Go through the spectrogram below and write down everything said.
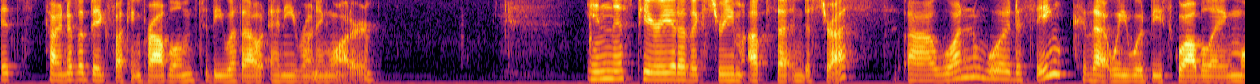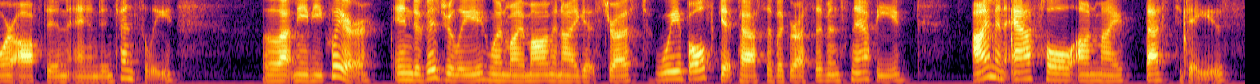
it's kind of a big fucking problem to be without any running water in this period of extreme upset and distress, uh, one would think that we would be squabbling more often and intensely. Let me be clear. Individually, when my mom and I get stressed, we both get passive aggressive and snappy. I'm an asshole on my best days.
